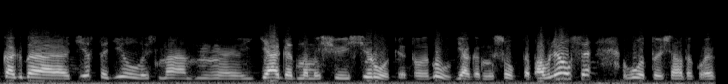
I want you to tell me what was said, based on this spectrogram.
когда тесто делалось на ягодном еще и сиропе, то, ну, ягодный сок добавлялся, вот, то есть оно такое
